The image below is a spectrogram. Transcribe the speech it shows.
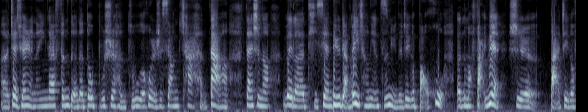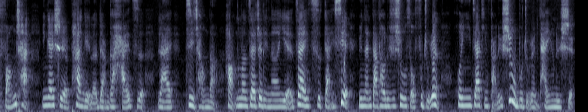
呃债权人呢，应该分得的都不是很足额，或者是相差很大哈。但是呢，为了体现对于两个未成年子女的这个保护，呃，那么法院是。把这个房产应该是判给了两个孩子来继承的。好，那么在这里呢，也再一次感谢云南大韬律师事务所副主任、婚姻家庭法律事务部主任谭英律师。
